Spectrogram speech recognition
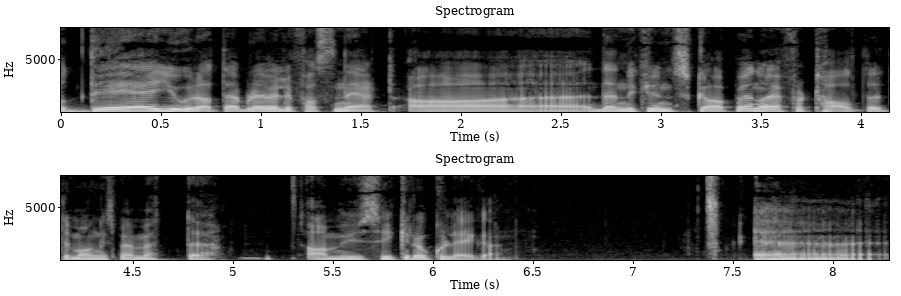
Og det gjorde at jeg ble veldig fascinert av denne kunnskapen, og jeg fortalte det til mange som jeg møtte av musikere og kollegaer. Eh,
